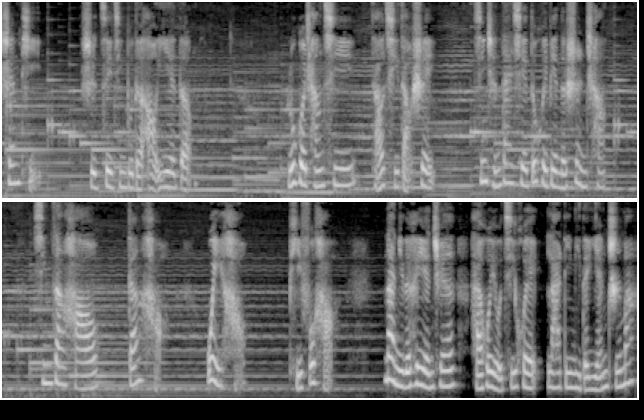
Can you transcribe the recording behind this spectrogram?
身体是最经不得熬夜的。如果长期，早起早睡，新陈代谢都会变得顺畅，心脏好，肝好，胃好，皮肤好，那你的黑眼圈还会有机会拉低你的颜值吗？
